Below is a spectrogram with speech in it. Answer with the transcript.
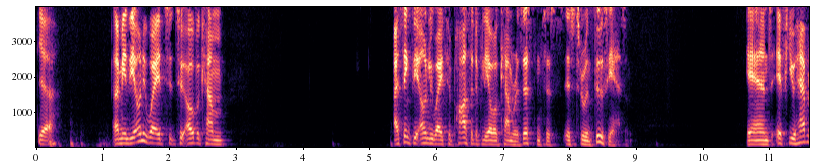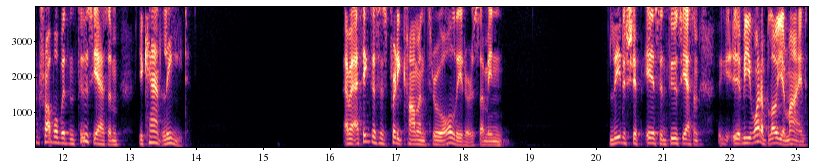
Yeah. I mean, the only way to, to overcome, I think the only way to positively overcome resistance is, is through enthusiasm. And if you have a trouble with enthusiasm, you can't lead. I mean, I think this is pretty common through all leaders. I mean, leadership is enthusiasm. If you want to blow your mind,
